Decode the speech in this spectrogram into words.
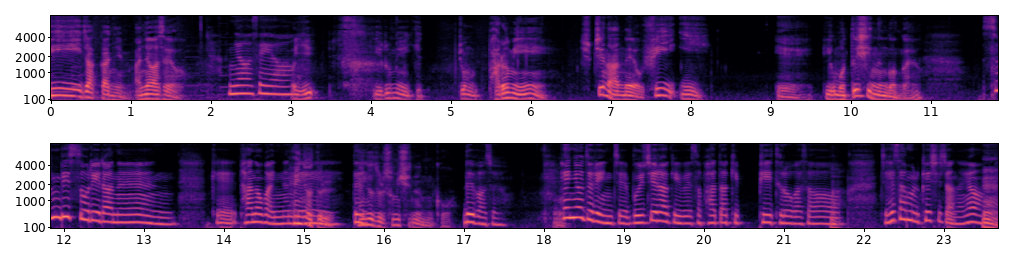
휘 작가님, 안녕하세요. 안녕하세요. 어, 이 이름이 이게 좀 발음이 쉽지는 않네요. 휘이. 예. 이거 뭐 뜻이 있는 건가요? 숨빗소리라는 이렇게 단어가 있는데 해녀들, 네. 해녀들 숨 쉬는 거. 네, 맞아요. 어. 해녀들이 이제 물질하기 위해서 바다 깊이 들어가서 네. 이제 해산물을 캐시잖아요. 예.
